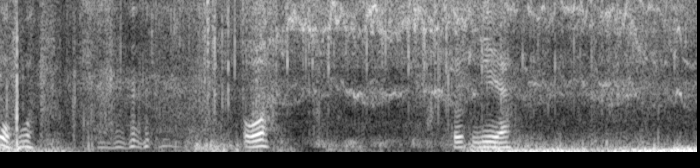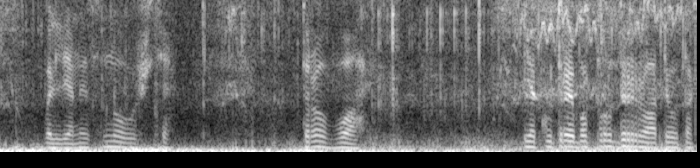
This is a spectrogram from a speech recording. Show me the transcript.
Ого. О. Тут є. Блін, і знову ж ця трава. Яку треба продирати отак.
